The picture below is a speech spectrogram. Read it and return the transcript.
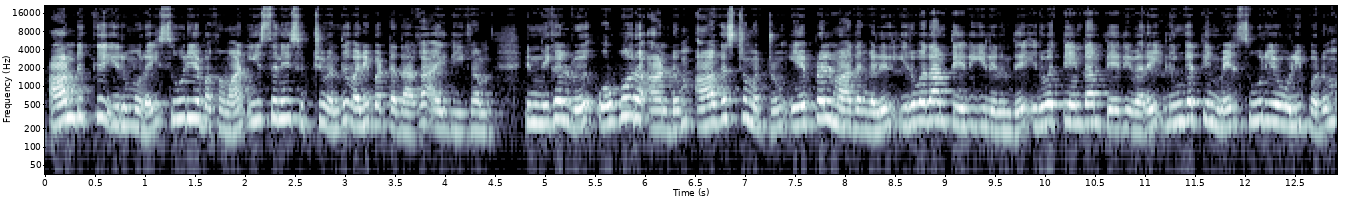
ஆண்டுக்கு இருமுறை சூரிய பகவான் ஈசனை சுற்றி வந்து வழிபட்டதாக ஐதீகம். இந்நிகழ்வு ஒவ்வொரு ஆண்டும் ஆகஸ்ட் மற்றும் ஏப்ரல் மாதங்களில் இருபதாம் தேதியிலிருந்து இருபத்தி ஐந்தாம் தேதி வரை லிங்கத்தின் மேல் சூரிய ஒளிப்படும்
